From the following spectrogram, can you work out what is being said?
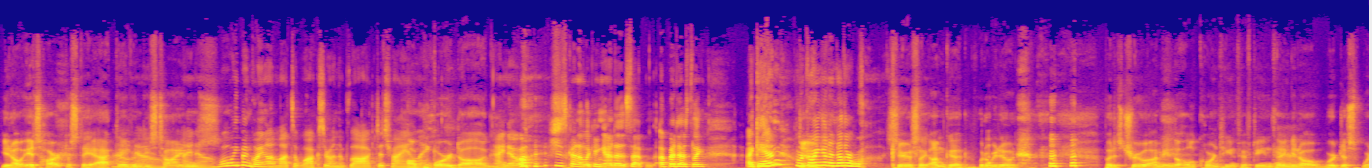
you know, it's hard to stay active I in these times. I know. Well, we've been going on lots of walks around the block to try and A like. poor dog. I know. She's kind of looking at us up, up at us like, again, we're Dude. going on another walk. Seriously, I'm good. What are we doing? but it's true. I mean, the whole quarantine 15 thing, Yeah. you know, we're just, we're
